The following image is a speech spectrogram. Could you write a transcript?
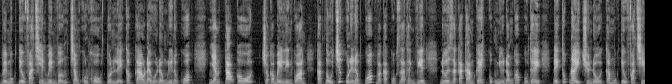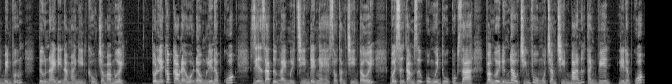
về mục tiêu phát triển bền vững trong khuôn khổ tuần lễ cấp cao Đại hội đồng Liên Hợp Quốc nhằm tạo cơ hội cho các bên liên quan, các tổ chức của Liên Hợp Quốc và các quốc gia thành viên đưa ra các cam kết cũng như đóng góp cụ thể để thúc đẩy chuyển đổi các mục tiêu phát triển bền vững từ nay đến năm 2030. Tuần lễ cấp cao Đại hội đồng Liên Hợp Quốc diễn ra từ ngày 19 đến ngày 26 tháng 9 tới, với sự tham dự của nguyên thủ quốc gia và người đứng đầu chính phủ 193 nước thành viên Liên Hợp Quốc,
